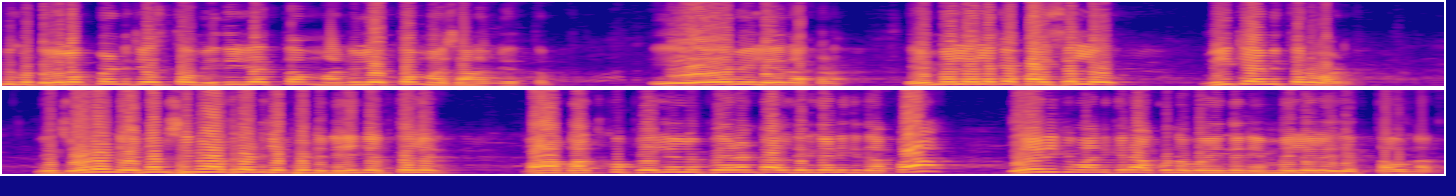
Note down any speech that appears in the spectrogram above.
మీకు డెవలప్మెంట్ చేస్తాం ఇది చేస్తాం మన్ను చేస్తాం మశానం చేస్తాం. ఏమీ లేదు అక్కడ. ఎమ్మెల్యేలకే పైసలు లేవు. మీకేమిస్తారు వాడు? మీరు చూడండి ఎన్ఎం శ్రీనివాసరెడ్డి చెప్పిండు నేను చెప్తలేను. మా బతుకు పెళ్ళిళ్ళు పేరంటాలు తిరగనికి తప్ప దేనికి వనికి రాకుండా పోయిందని ఎమ్మెల్యేలే చెప్తా ఉన్నారు.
